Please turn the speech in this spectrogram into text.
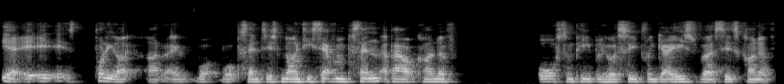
yeah, it, it's probably like I don't know what what percentage, ninety seven percent about kind of awesome people who are super engaged versus kind of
